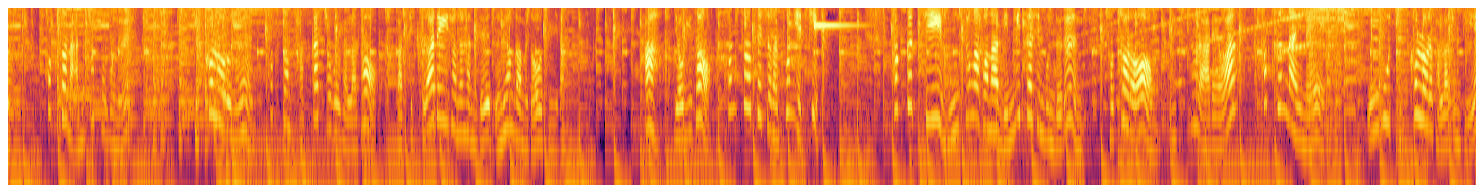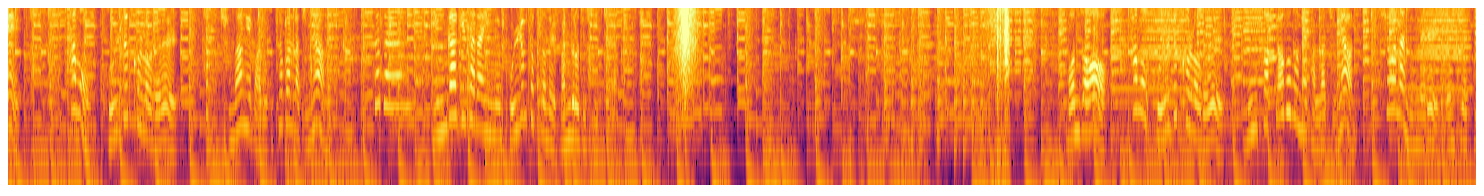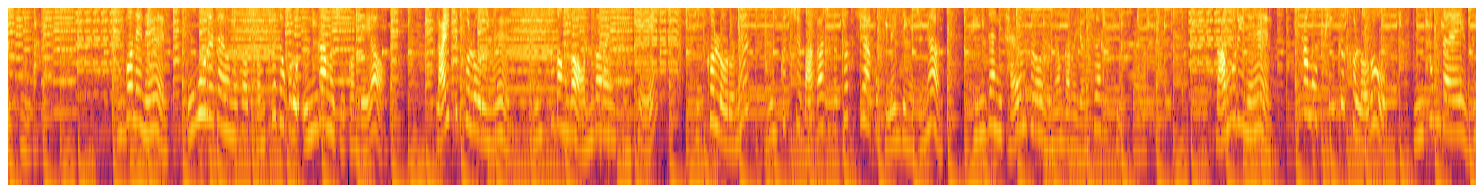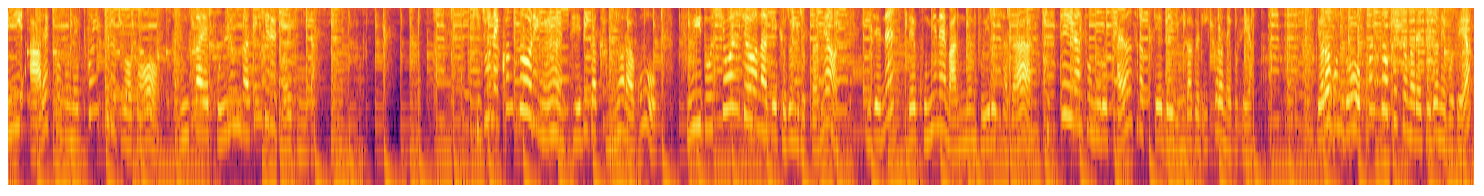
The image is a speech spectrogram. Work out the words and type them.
턱선 안쪽 부분을 딥 컬러로는 턱선 바깥쪽을 발라서 마치 그라데이션을 한 듯 음영감을 넣어줍니다. 아! 여기서 컨투어 패셔널 포니의 팁! 턱끝이 뭉뚱하거나 밋밋하신 분들은 저처럼 입술 아래와 턱끝 라인에 5호 딥 컬러를 발라준 뒤에 3호 골드 컬러를 턱 중앙에 바르고 펴발라주면 짜잔! 윤곽이 살아있는 볼륨 턱선을 만들어줄 수 있어요. 먼저 3호 골드 컬러를 눈썹 뼈 부분에 발라주면 시원한 눈매를 연출할 수 있습니다. 이번에는 5호를 사용해서 전체적으로 음감을 줄 건데요. 라이트 컬러로는 눈두덩과 언더라인 전체에 딥 컬러로는 눈끝을 막아주듯 터치하고 블렌딩 해주면 굉장히 자연스러운 음영감을 연출하실 수 있어요. 마무리는 3호 핑크 컬러로 눈동자의 위 아랫부분에 포인트를 주어서 눈가에 볼륨과 생기를 더해줍니다. 기존의 컨투어링은 대비가 강렬하고 부위도 시원시원하게 교정해줬다면 이제는 내 고민에 맞는 부위를 찾아 디테일한 톤으로 자연스럽게 내 윤곽을 이끌어내보세요. 여러분도 컨투어 패셔널에 도전해보세요.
